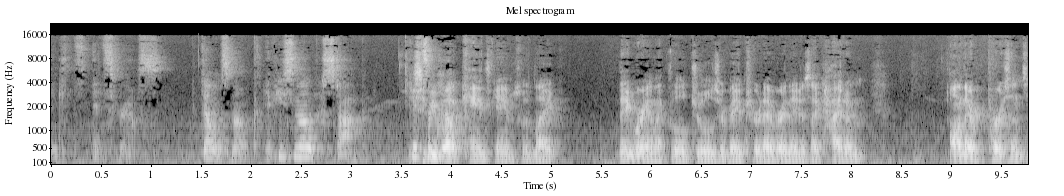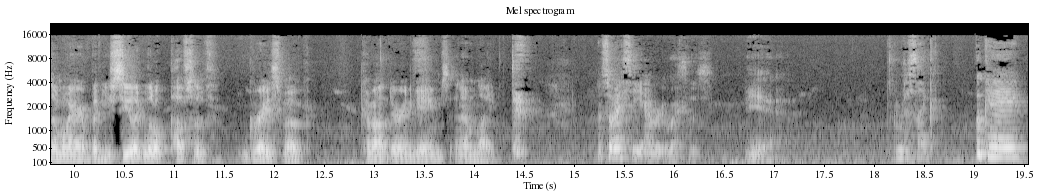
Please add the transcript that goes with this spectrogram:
Like it's, it's gross. Don't smoke. If you smoke, stop. You see people help. at Canes games with like they wearing like little Juuls or vapes or whatever, and they just like hide them on their person somewhere. But you see like little puffs of gray smoke come out during games, and I'm like, "Dude, That's what I see everywhere. is yeah, I'm just like, okay,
